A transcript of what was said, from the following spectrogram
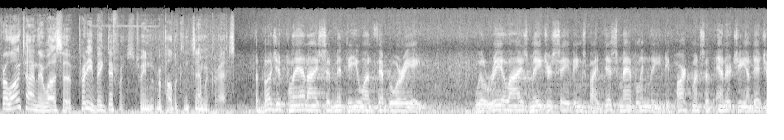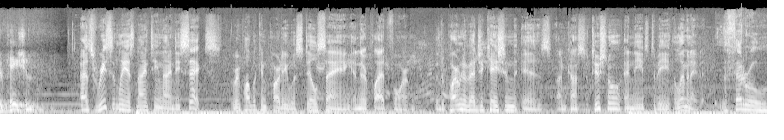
For a long time, there was a pretty big difference between Republicans and Democrats. The budget plan I submit to you on February 8th will realize major savings by dismantling the Departments of Energy and Education. As recently as 1996, the Republican Party was still saying in their platform the Department of Education is unconstitutional and needs to be eliminated. The federal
